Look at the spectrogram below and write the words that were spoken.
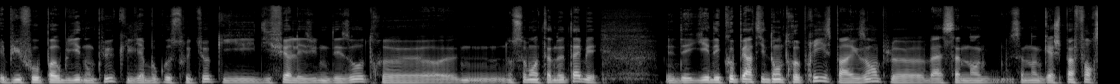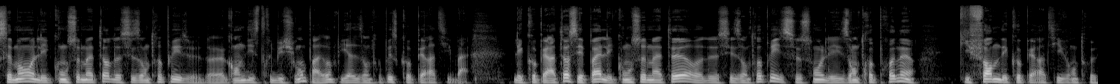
Et puis, il faut pas oublier non plus qu'il y a beaucoup de structures qui diffèrent les unes des autres, euh, non seulement en termes de taille, mais il y a des coopératives d'entreprises, par exemple, euh, bah, ça n'engage pas forcément les consommateurs de ces entreprises. Dans la grande distribution, par exemple, il y a des entreprises coopératives. Bah, les coopérateurs, c'est pas les consommateurs de ces entreprises, ce sont les entrepreneurs qui forment des coopératives entre eux.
